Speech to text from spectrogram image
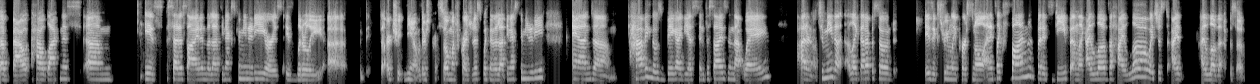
about how blackness um is set aside in the latinx community or is is literally uh are treat you know there's so much prejudice within the latinx community. And um, having those big ideas synthesized in that way i don't know to me that like that episode is extremely personal. And it's like fun but it's deep. And like i love the high low. It's just i i love that episode.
